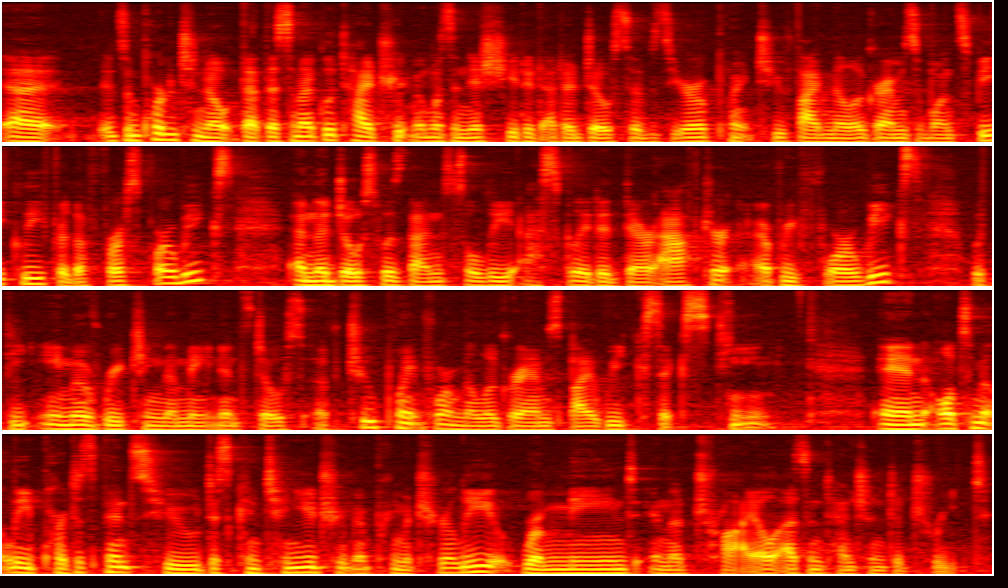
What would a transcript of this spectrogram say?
uh, it's important to note that the semaglutide treatment was initiated at a dose of 0.25 milligrams once weekly for the first four weeks, and the dose was then slowly escalated thereafter every four weeks with the aim of reaching the maintenance dose of 2.4 milligrams by week 16. And ultimately, participants who discontinued treatment prematurely remained in the trial as intention to treat.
